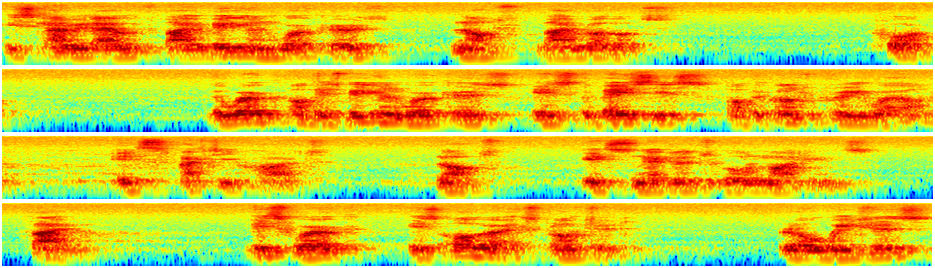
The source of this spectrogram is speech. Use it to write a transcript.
is carried out by billion workers, not by robots. 4. The work of these billion workers is the basis of the contemporary world, its active heart, not its negligible margins. 5. This work is overexploited. Low wages,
